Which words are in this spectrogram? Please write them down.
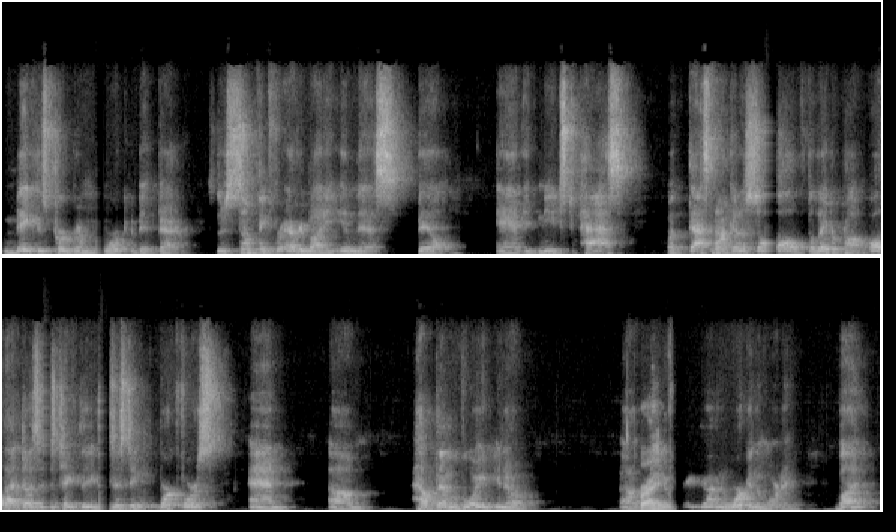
make this program work a bit better. So there's something for everybody in this bill, and it needs to pass, but that's not going to solve the labor problem. All that does is take the existing workforce and um, help them avoid, you know, uh, right. driving to work in the morning. But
